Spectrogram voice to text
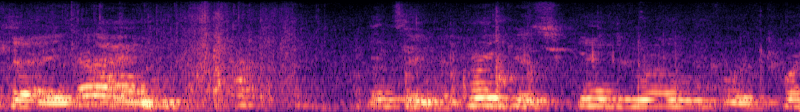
Okay, um, let's see, the break is scheduled for twenty.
